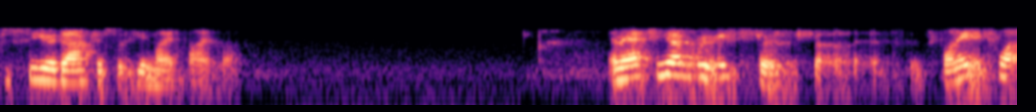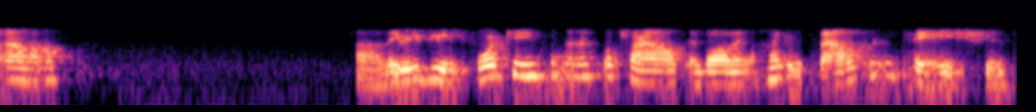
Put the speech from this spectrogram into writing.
to see your doctor so he might find one. And actually, you have research on this. In 2012, uh, they reviewed 14 clinical trials involving 100,000 patients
